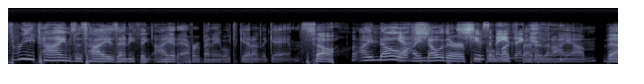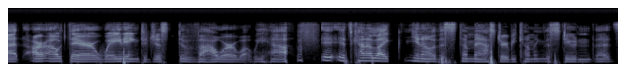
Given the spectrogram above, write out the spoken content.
Three times as high as anything I had ever been able to get on the game. So I know, Yeah, I know there are people much better than I am that are out there waiting to just devour what we have. It, it's kind of like you know this the master becoming the student. That's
